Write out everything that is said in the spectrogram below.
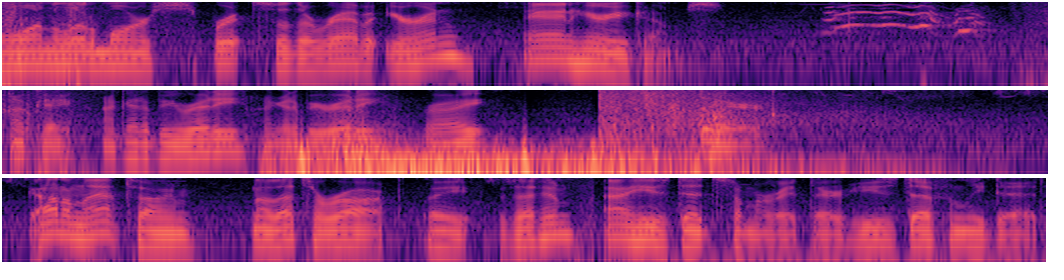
Want a little more spritz of the rabbit urine? And here he comes. Okay, I gotta be ready. I gotta be ready. Right there. Got him that time. No, that's a rock. Wait, is that him? Ah, he's dead somewhere right there. He's definitely dead.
